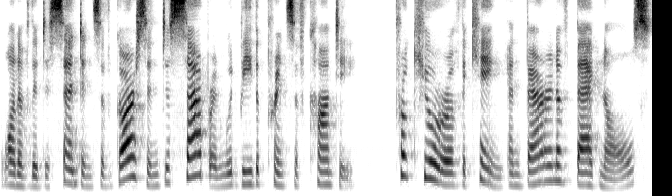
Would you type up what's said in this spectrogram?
One of the descendants of Garson de Sabran would be the Prince of Conti, procurer of the king and baron of Bagnols,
